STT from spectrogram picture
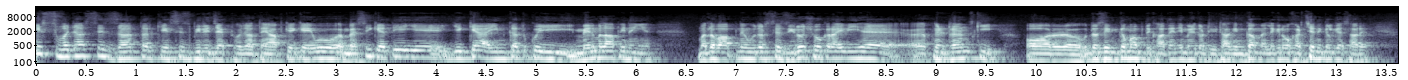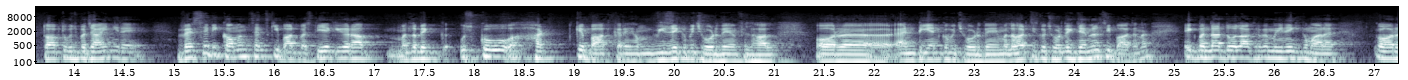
इस वजह से ज़्यादातर केसेस भी रिजेक्ट हो जाते हैं आपके कि वो एम्बेसी कहती है, ये ये क्या? इनका तो कोई मेल मिलाप ही नहीं है। मतलब आपने उधर से ज़ीरो शो कराई हुई है अपने रिटर्न की, और उधर से इनकम आप दिखाते हैं, जी, मेरी तो ठीक ठाक इनकम है, लेकिन वो खर्चे निकल गए सारे। तो आप तो कुछ बचा ही नहीं रहे। वैसे भी कॉमन सेंस की बात बचती है कि अगर आप मतलब एक उसको हट के बात करें, हम वीजे को भी छोड़ दें फ़िलहाल, और एन टी एन को भी छोड़ दें मतलब हर चीज़ को छोड़ दें जनरल सी बात है ना, एक बंदा दो लाख रुपए महीने की कमा रहा है, और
